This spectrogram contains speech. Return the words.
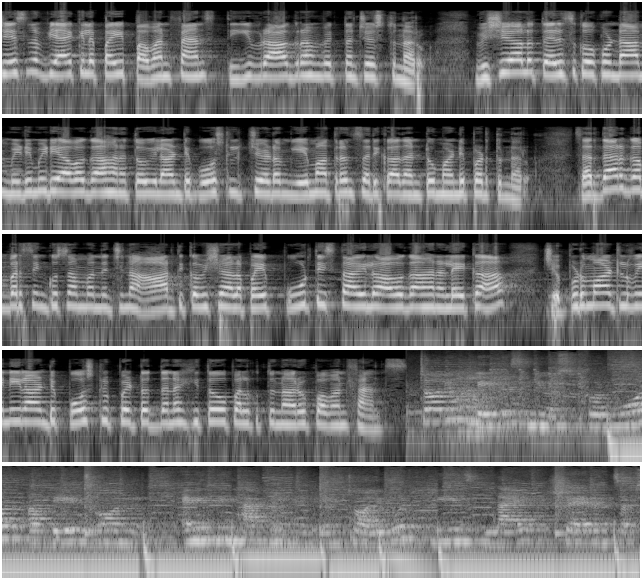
చేసిన వ్యాఖ్యలపై పవన్ ఫ్యాన్స్ తీవ్ర ఆగ్రహం వ్యక్తం చేస్తున్నారు. విషయాలు తెలుసుకోకుండా మిడిమిడి అవగాహనతో ఇలాంటి పోస్టులు చేయడం ఏమాత్రం సరికాదంటూ మండిపడుతున్నారు. సర్దార్ గబ్బర్ సింగ్కు సంబంధించిన ఆర్థిక విషయాలపై పూర్తి స్థాయిలో అవగాహన లేక చెప్పుడు మాటలు విని ఇలాంటి పోస్టులు పెట్టొద్దన్న హితవు పలుకుతున్నారు Pawan fans. Tollywood. Please like, share and subscribe.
